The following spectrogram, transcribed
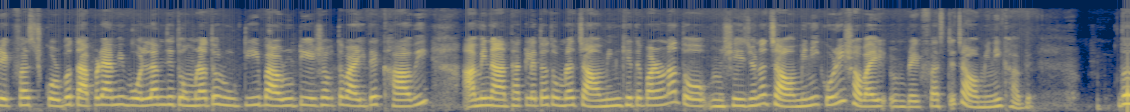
ব্রেকফাস্ট করব। তারপরে আমি বললাম যে, তোমরা তো রুটি, পাউরুটি এসব তো বাড়িতে খাওয়াই। আমি না থাকলে তো তোমরা চাউমিন খেতে পারো না। তো সেই জন্য চাউমিনই করি। সবাই ব্রেকফাস্টে চাউমিনই খাবে। তো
